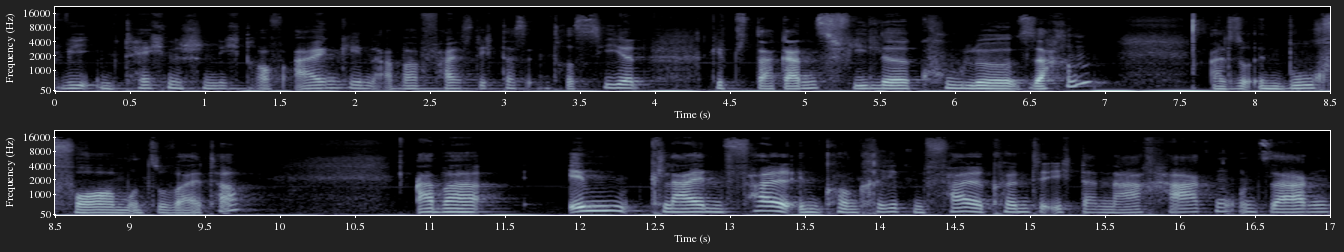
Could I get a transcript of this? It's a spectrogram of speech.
wie im Technischen nicht drauf eingehen, aber falls dich das interessiert, gibt es da ganz viele coole Sachen, also in Buchform und so weiter. Aber im kleinen Fall, im konkreten Fall könnte ich dann nachhaken und sagen,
